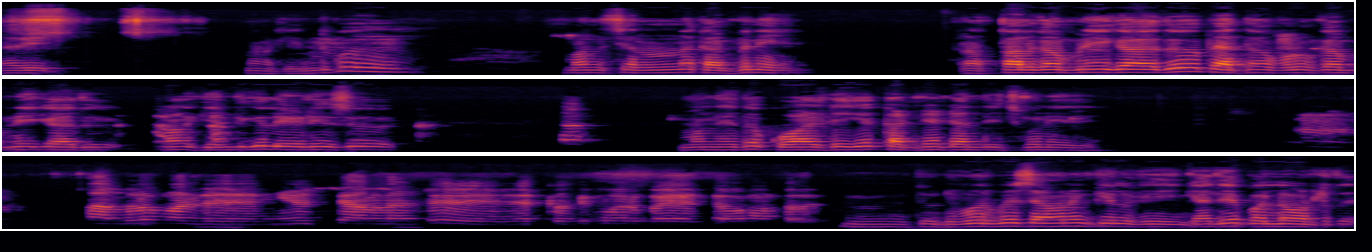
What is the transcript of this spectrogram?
అది మనకి ఎందుకు మన చిన్న కంపెనీ రత్తాల కంపెనీ కాదు పెద్దాపురం కంపెనీ కాదు. మనకి ఎందుకు లేడీస్? మన ఏదో క్వాలిటీగా కంటెంట్ అందించుకునేది. అందులో మళ్ళీ న్యూస్ ఛానల్ అంటే ట్వంటీ ఫోర్ బై సెవెన్ ఉంటుంది. ట్వంటీ ఫోర్ బై సెవెన్ వీళ్ళకి ఇంకా అదే పనిలో ఉంటుంది.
